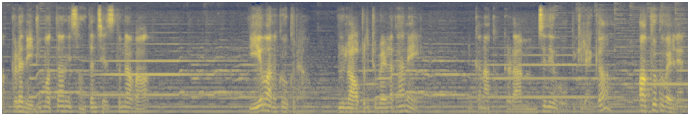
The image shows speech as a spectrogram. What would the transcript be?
అక్కడ నిధి మొత్తాన్ని సొంతం చేస్తున్నావా? ఏమనుకోకురా నువ్వు లోపలికి వెళ్ళగానే ఇంకా నాకు అక్కడ మంచిది ఓపిక లేక పక్కకు వెళ్ళాను.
